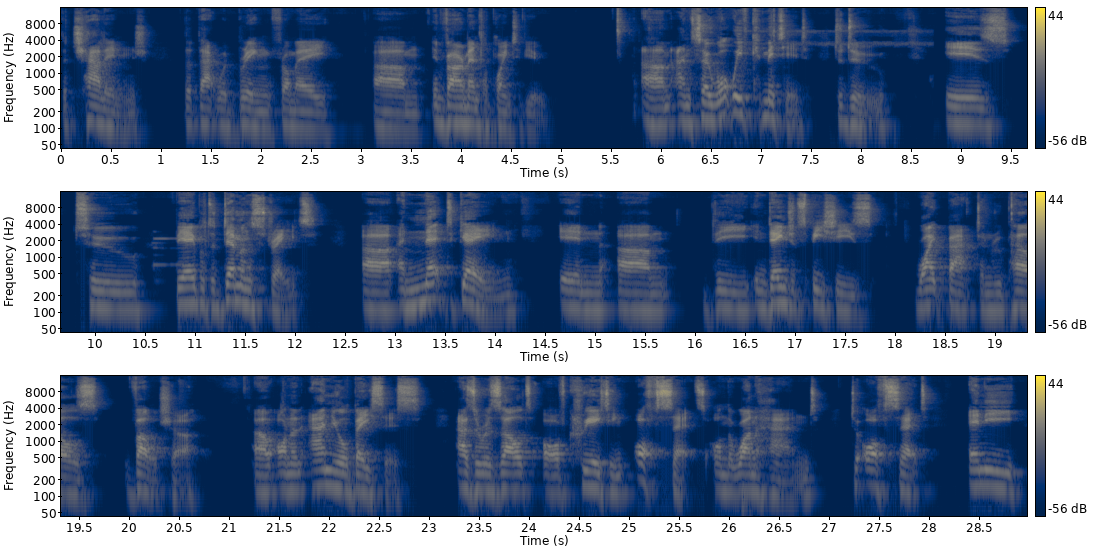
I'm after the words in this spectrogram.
the challenge that that would bring from a um, environmental point of view. Um, and so, what we've committed to do is to be able to demonstrate uh, a net gain in um, the endangered species white-backed and Rüppell's vulture uh, on an annual basis as a result of creating offsets on the one hand to offset any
